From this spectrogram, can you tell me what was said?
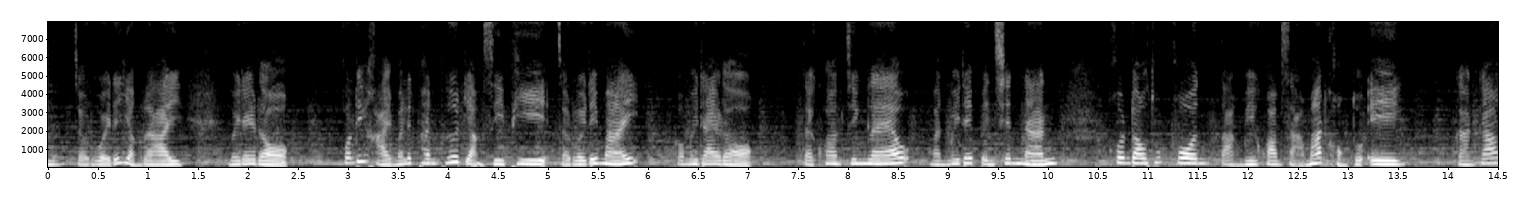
นท์จะรวยได้อย่างไร ไม่ได้หรอก คนที่ขายเมล็ดพันธุ์พืชอย่าง CP จะรวยได้ไหมก็ไม่ได้หรอก แต่ความจริงแล้วมันไม่ได้เป็นเช่นนั้น คนเราทุกคนต่างมีความสามารถของตัวเอง การก้าว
